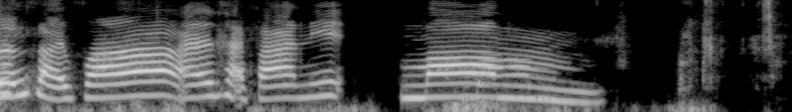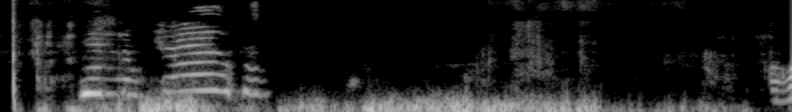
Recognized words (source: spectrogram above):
นั้นสายฟ้าไอ้สายฟ้านี้มอมยินน้ำแข็งโอ้โห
